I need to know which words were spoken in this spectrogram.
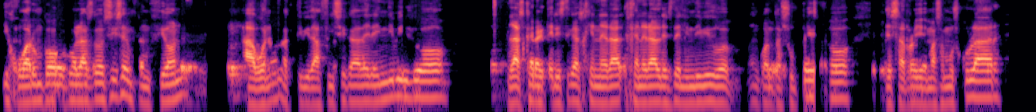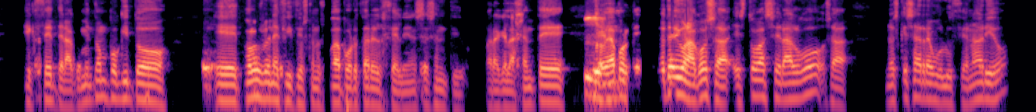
y jugar un poco con las dosis en función a bueno, la actividad física del individuo, las características generales del individuo en cuanto a su peso, desarrollo de masa muscular, etcétera. Comenta un poquito eh, todos los beneficios que nos puede aportar el gel en ese sentido, para que la gente lo vea, porque yo te digo una cosa, esto va a ser algo, o sea, no es que sea revolucionario,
